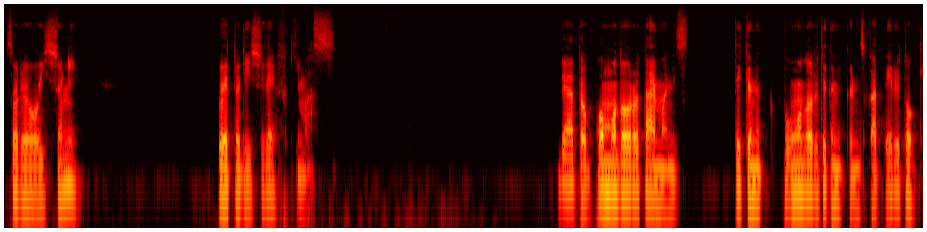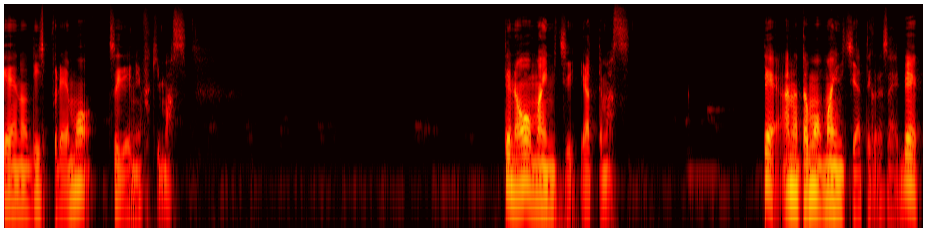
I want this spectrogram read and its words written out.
それを一緒にウェットティッシュで拭きます。で、あと、ポモドーロタイマーにテクニック、ポモドーロテクニックに使っている時計のディスプレイもついでに拭きます。ってのを毎日やってます。で、あなたも毎日やってください。で、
